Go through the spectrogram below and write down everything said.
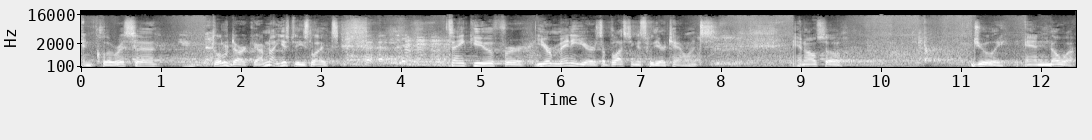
and Clarissa. A little dark here. I'm not used to these lights thank you for your many years of blessing us with your talents. And also, Julie and Noah.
